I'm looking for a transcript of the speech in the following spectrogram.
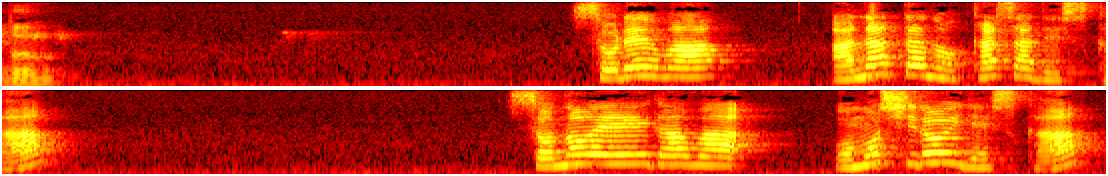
文。それはあなたの傘ですか？その映画は面白いですか？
